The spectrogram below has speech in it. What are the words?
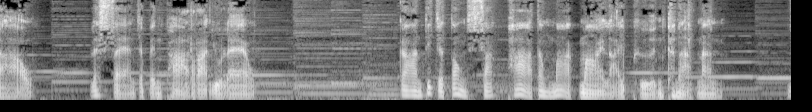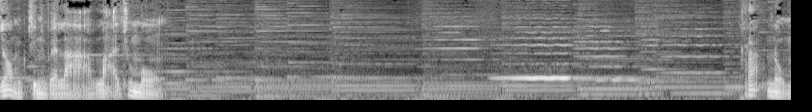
ยาว และแสนจะเป็นภาระอยู่แล้ว การที่จะต้องซักผ้าตั้งมากมายหลายผืนขนาดนั้น ย่อมกินเวลาหลายชั่วโมง พระหนุ่ม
